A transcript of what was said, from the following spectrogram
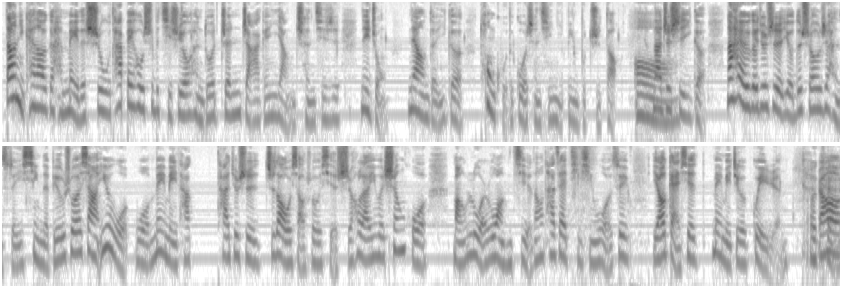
当你看到一个很美的事物，它背后是不是其实有很多挣扎跟养成？其实那种那样的一个痛苦的过程，其实你并不知道。哦，那这是一个。那还有一个就是，有的时候是很随性的，比如说像，因为我我妹妹她他就是知道我小时候写诗，后来因为生活忙碌而忘记了，然后他在提醒我，所以也要感谢妹妹这个贵人。然后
